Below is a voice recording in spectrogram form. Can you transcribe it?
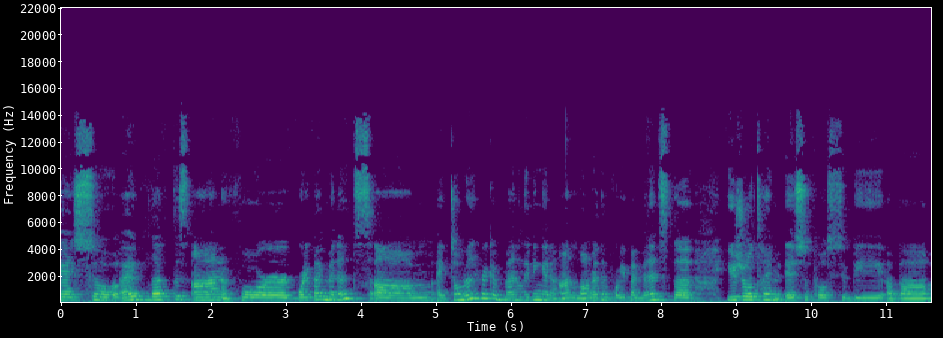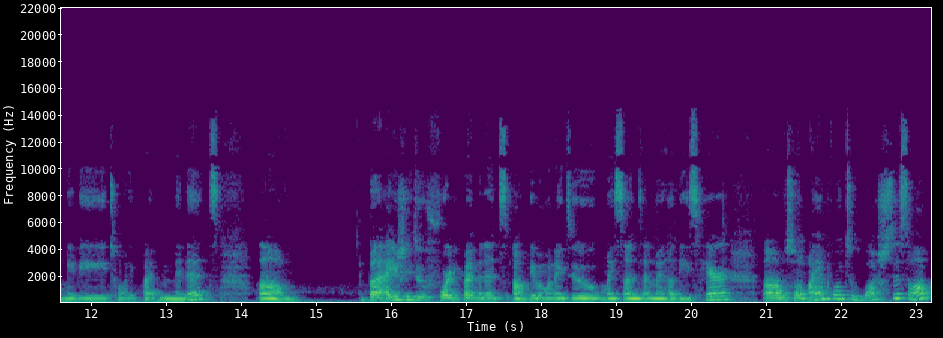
Guys, so I've left this on for 45 minutes. Um, I don't really recommend leaving it on longer than 45 minutes. The usual time is supposed to be about maybe 25 minutes. Um, but I usually do 45 minutes um, even when I do my son's and my hubby's hair. Um, so I am going to wash this off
